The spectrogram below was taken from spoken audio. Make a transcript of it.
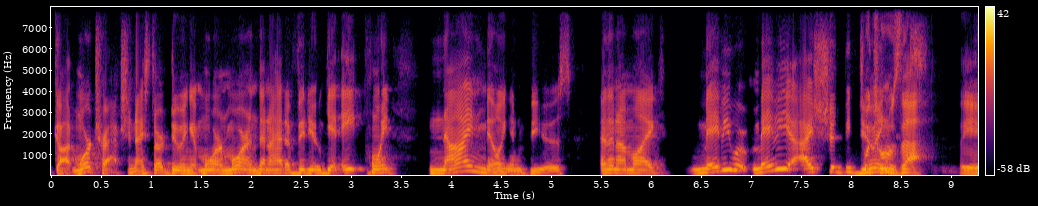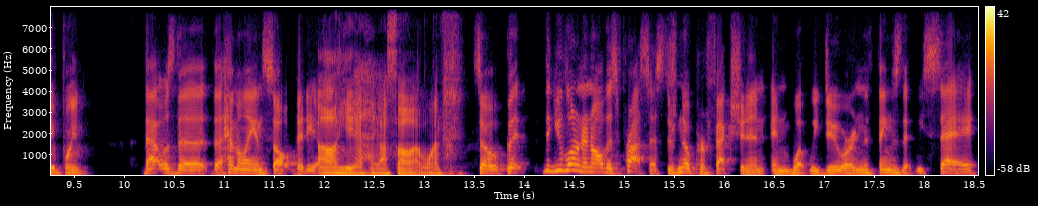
got more traction. I started doing it more and more. And then I had a video get 8.9 million views. And then I'm like, maybe maybe I should be doing Which one was this. that? The 8 point that was the the Himalayan salt video. Oh yeah, I saw that one. So, but you learn in all this process. There's no perfection in, in what we do or in the things that we say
